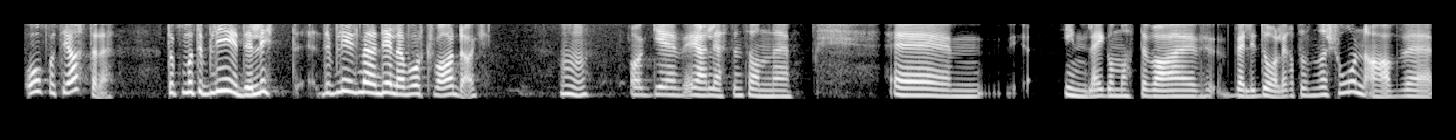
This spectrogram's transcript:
og på teateret. Da på en måte blir det litt det blir litt mer en del av vår hverdag. Mm. Og eh, jeg har lest en sånn eh, innlegg om at det var veldig dårlig representasjon av eh,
